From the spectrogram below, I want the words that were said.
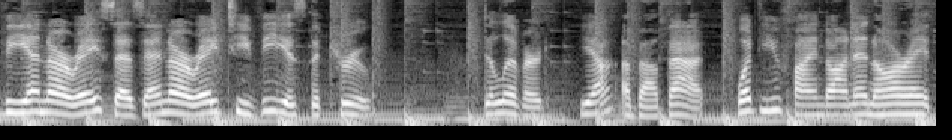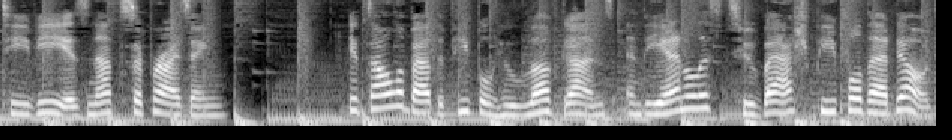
The NRA says NRA TV is the truth delivered. Yeah, about that. What you find on NRA TV is not surprising. It's all about the people who love guns, and the analysts who bash people that don't.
